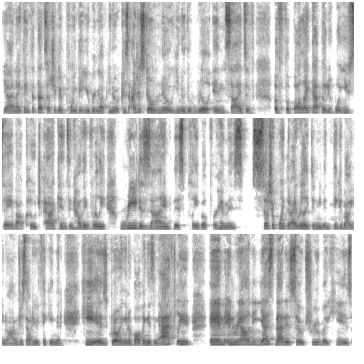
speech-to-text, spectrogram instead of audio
Yeah, and I think that that's such a good point that you bring up, you know, because I just don't know, you know, the real insides of of football like that. But what you say about Coach Atkins and how they've really redesigned this playbook for him is such a point that I really didn't even think about. You know, I'm just out here thinking that he is growing and evolving as an athlete. And in reality, yes, that is so true, but he is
